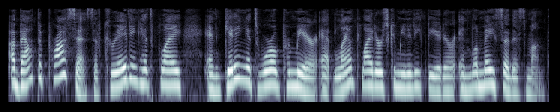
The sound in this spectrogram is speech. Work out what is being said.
about the process of creating his play and getting its world premiere at Lamplighters Community Theater in La Mesa this month.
